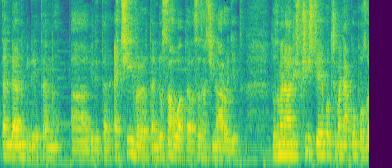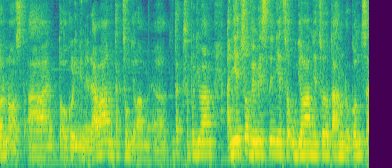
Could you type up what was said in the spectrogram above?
ten den, kdy ten, uh, kdy ten achiever, ten dosahovatel se začíná rodit. To znamená, když příště je potřeba nějakou pozornost a to okolí mi nedává, no tak co udělám? Eh, no, tak se podívám a něco vymyslím, něco udělám, něco dotáhnu do konce.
